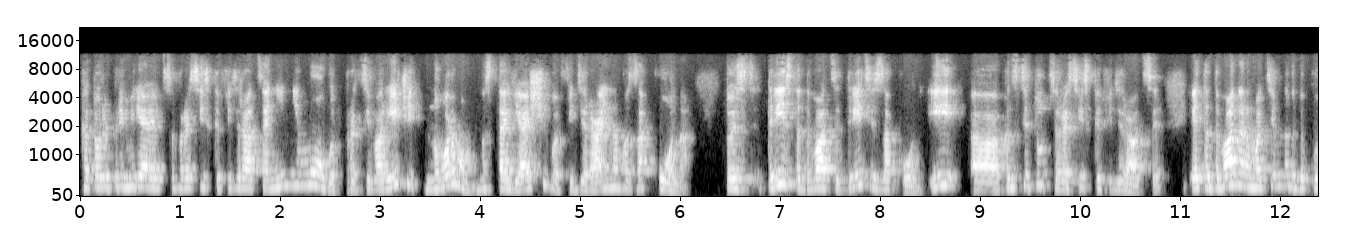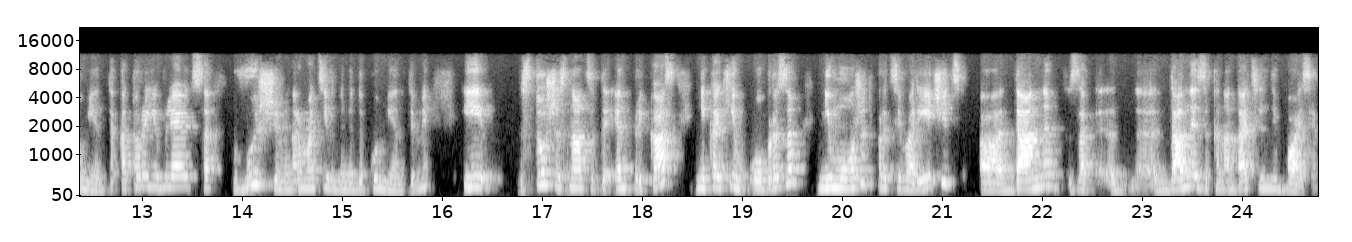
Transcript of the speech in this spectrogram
которые примеряются в Российской Федерации, они не могут противоречить нормам настоящего федерального закона. То есть 323 закон и Конституция Российской Федерации – это два нормативных документа, которые являются высшими нормативными документами, и 116 Н приказ никаким образом не может противоречить данным, э, данной законодательной базе.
